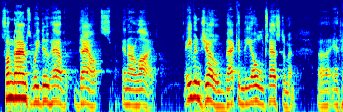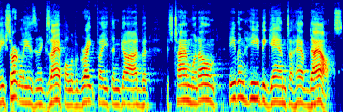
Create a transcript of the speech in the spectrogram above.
Sometimes we do have doubts in our life. Even Job, back in the Old Testament, uh, and he certainly is an example of a great faith in God, but as time went on, even he began to have doubts.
